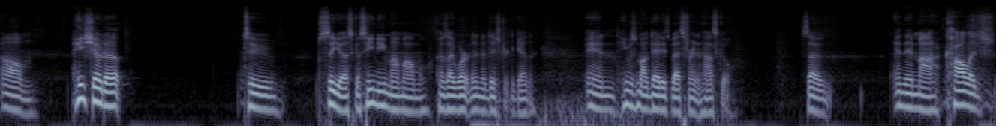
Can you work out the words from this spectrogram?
Um, he showed up to see us because he knew my mama because they worked in the district together, and he was my daddy's best friend in high school. So, and then my college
